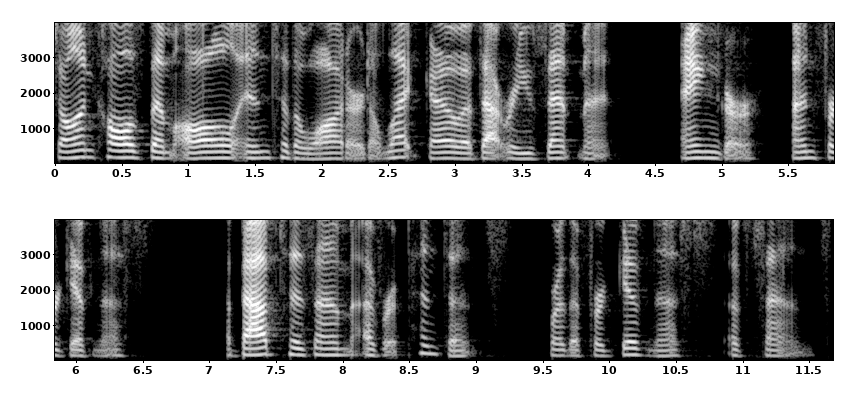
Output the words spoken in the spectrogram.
John calls them all into the water to let go of that resentment, anger, unforgiveness, a baptism of repentance for the forgiveness of sins.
